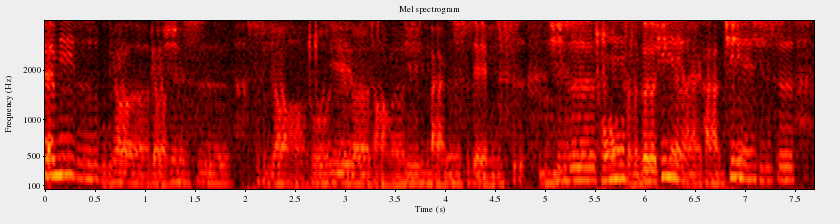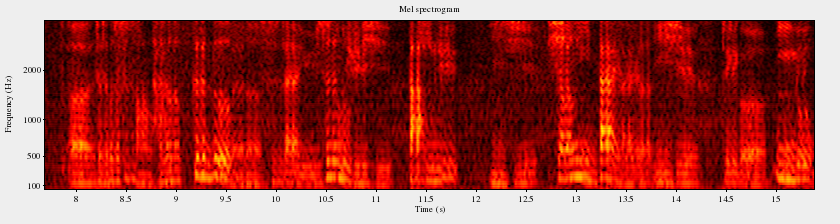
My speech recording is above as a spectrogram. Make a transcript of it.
A M D 这只股票呢表现是是比较好，昨夜呢涨了接近百分之四点零四。其实从整个今年来看，今年其实呃整个市场谈的更热门的是在于深度学习、大数据以及相应带来的一些这个应用，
